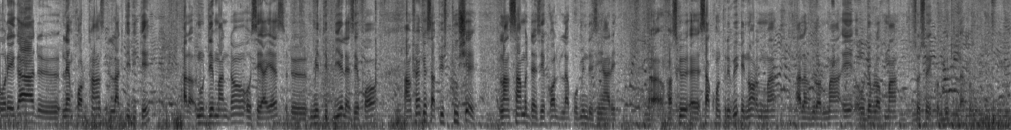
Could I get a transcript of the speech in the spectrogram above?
Au regard de l'importance de l'activité, alors nous demandons au CAS de multiplier les efforts afin que ça puisse toucher l'ensemble des écoles de la commune de Zignari. Euh, parce que euh, ça contribue énormément à l'environnement et au développement socio-économique de la commune.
